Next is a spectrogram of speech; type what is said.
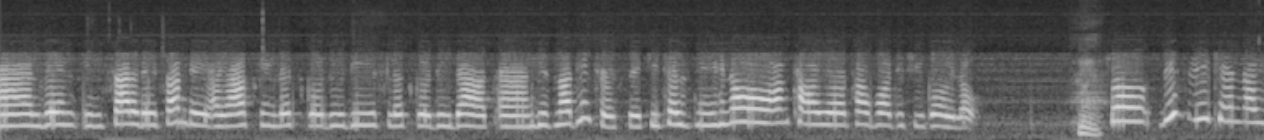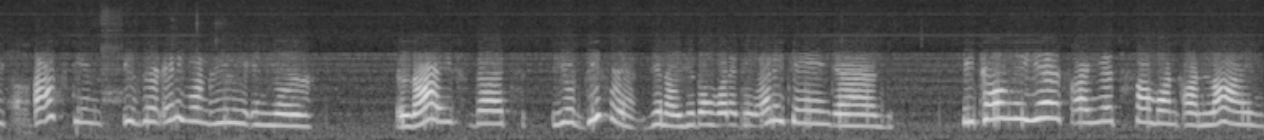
And then in Saturday, Sunday, I ask him, let's go do this, let's go do that. And he's not interested. He tells me, no, I'm tired. How about if you go alone? Hmm. So this weekend, I asked him, is there anyone really in your life that you're different? You know, you don't want to do anything. And he told me, yes, I met someone online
